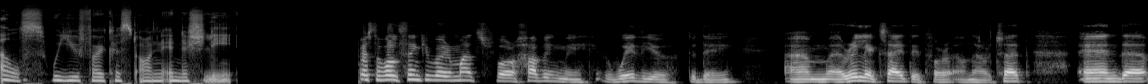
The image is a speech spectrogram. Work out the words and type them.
else were you focused on initially? First of all, thank you very much for having me with you today. I'm uh, really excited for on our chat. And uh,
